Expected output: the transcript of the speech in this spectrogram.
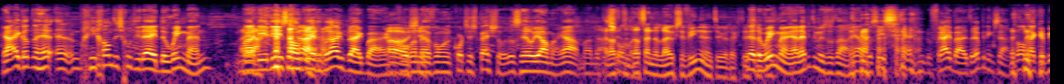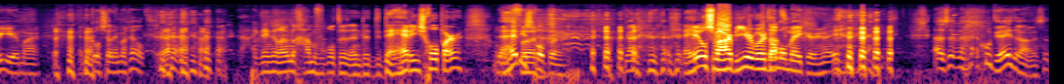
Ja, ik had een, een gigantisch goed idee, de Wingman. Maar Ah, ja. die, die is al een keer gebruikt blijkbaar. Oh, voor, shit. een, uh, voor een korte special. Dat is heel jammer. Ja, maar dat Ja, is dat, zonde. dat zijn de leukste vrienden natuurlijk. Dus ja, de Wingman, ja, daar heb je tenminste wat aan. Ja, precies. de vrijbuiter heb je niks aan. Wel een lekker bier, maar en die kost alleen maar geld. Ik denk dan ook nog aan bijvoorbeeld de, de, de, de herrieschopper. De Heady eh, Schopper. ja, Een heel zwaar bier wordt dat. Troublemaker. Ja, dat is een goed idee trouwens. Dat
